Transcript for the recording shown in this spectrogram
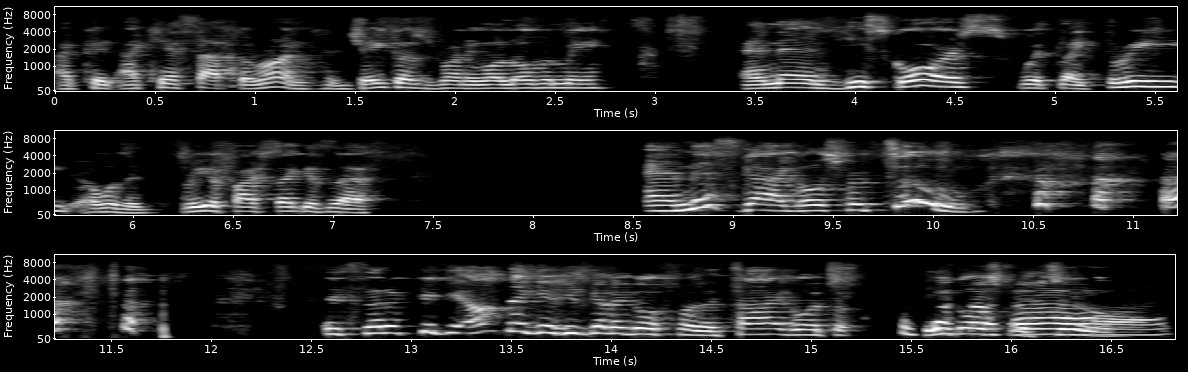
I could I can't stop the run. Jacobs running all over me. And then he scores with like three, what was it, three or five seconds left. And this guy goes for two. Instead of kicking, I'm thinking he's gonna go for the tie. Going to he goes for two,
